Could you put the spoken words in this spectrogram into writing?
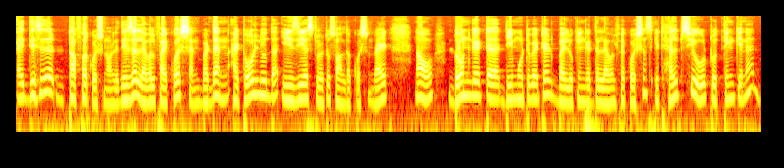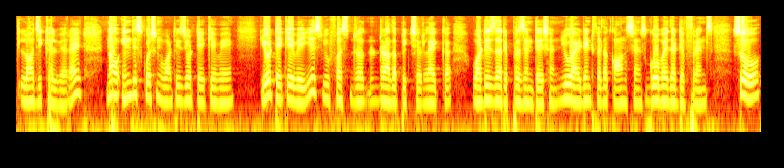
I, this is a tougher question only. This is a level 5 question but then I told you the easiest way to solve the question right? Now don't get uh, demotivated by looking at the level 5 questions. It helps you to think in a logical way right? Now in this question what is your takeaway? Your takeaway is you first draw, draw the picture like uh, what is the representation? You identify the constants go by the difference. So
